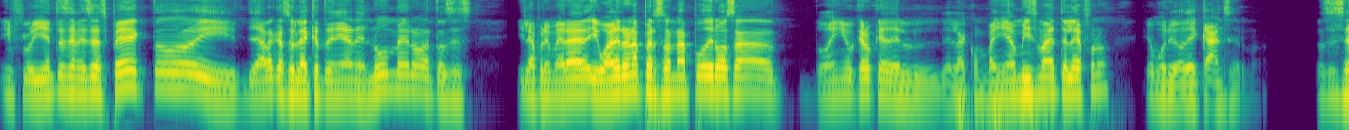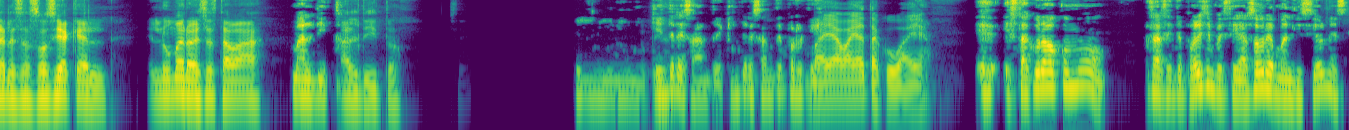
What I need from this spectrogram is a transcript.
influyentes en ese aspecto y da la casualidad que tenían el número, entonces y la primera igual era una persona poderosa, dueño creo que del- de la compañía misma de teléfono que murió de cáncer. ¿no? Entonces se les asocia que el, el número ese estaba Maldito. maldito. Mm, Qué interesante, qué interesante porque Vaya, vaya, Tacubaya. eh, está curado como, o sea, si te pones a investigar sobre maldiciones,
